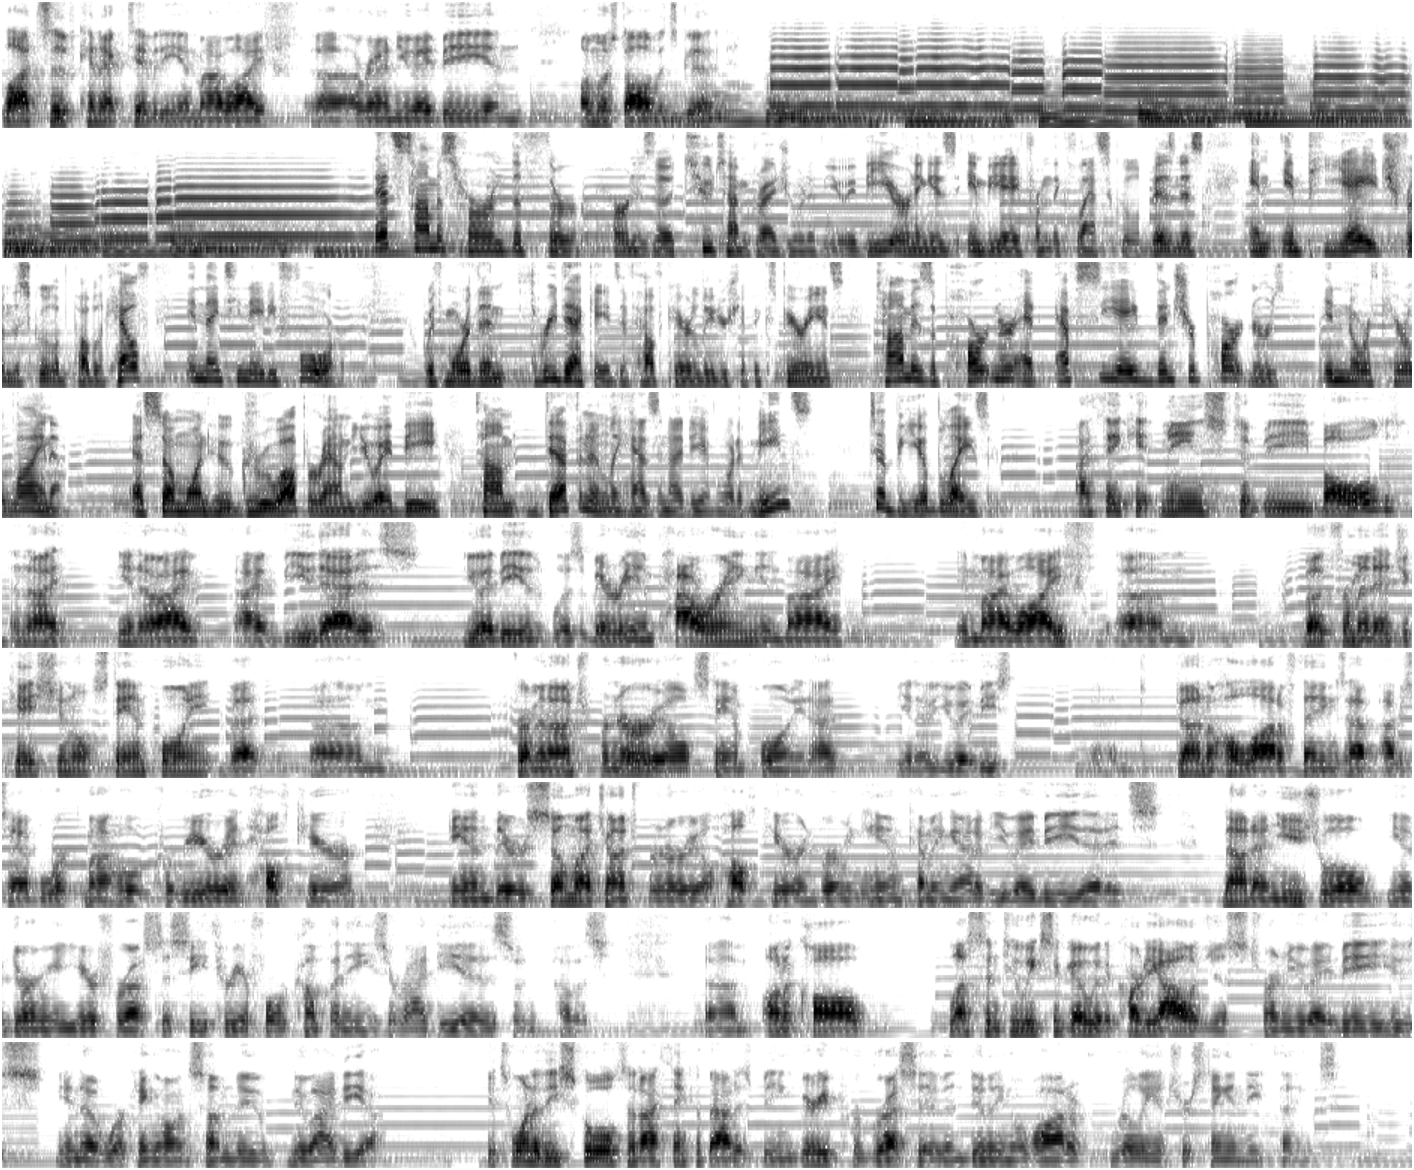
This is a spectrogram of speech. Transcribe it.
lots of connectivity in my life uh, around UAB, and almost all of it's good. That's Thomas Hearn III. Hearn is a two time graduate of UAB, earning his MBA from the Collat School of Business and MPH from the School of Public Health in 1984. With more than three decades of healthcare leadership experience, Tom is a partner at FCA Venture Partners in North Carolina. As someone who grew up around UAB, Tom definitely has an idea of what it means to be a blazer. I think it means to be bold, and I, you know, I I view that as UAB was very empowering in my in my life, um, both from an educational standpoint, but um, from an entrepreneurial standpoint. I, you know, UAB's uh, done a whole lot of things. I've, obviously, I've worked my whole career in healthcare, and there's so much entrepreneurial healthcare in Birmingham coming out of UAB that it's not unusual, you know, during a year for us to see three or four companies or ideas. I was um, on a call less than two weeks ago with a cardiologist from UAB who's you know working on some new new idea. It's one of these schools that I think about as being very progressive and doing a lot of really interesting and neat things.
